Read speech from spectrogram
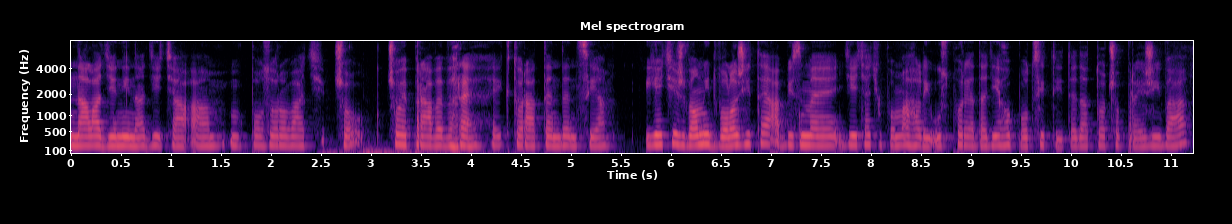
naladený na dieťa a pozorovať, čo, čo je práve v hre, hej, ktorá tendencia. Je tiež veľmi dôležité, aby sme dieťaťu pomáhali usporiadať jeho pocity, teda to, čo prežíva.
